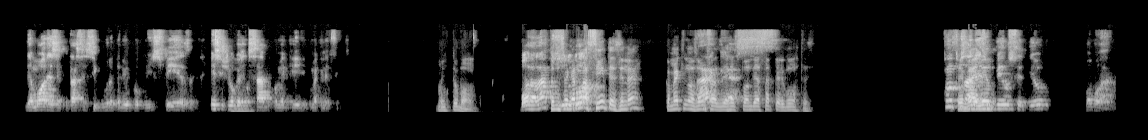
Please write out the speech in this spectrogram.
demora a executar, você segura também um pouco de despesa. Esse jogo a gente sabe como é que, como é, que ele é feito. Muito bom. Bora lá? Estamos chegando numa síntese, né? Como é que nós vamos fazer responder essa pergunta? Quantos anéis lendo... o governo cedeu? Vamos lá.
